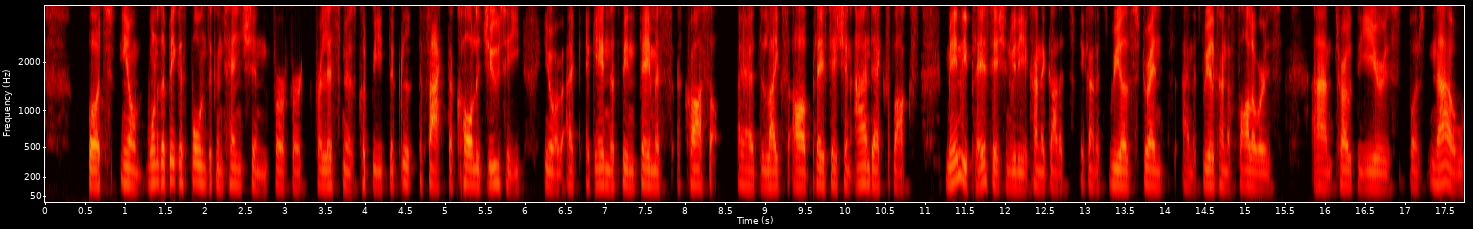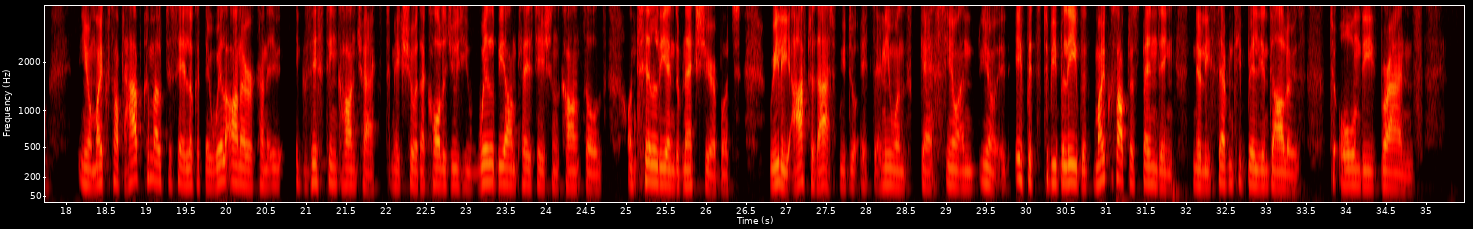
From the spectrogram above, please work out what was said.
but you know, one of the biggest bones of contention for for for listeners could be the the fact that Call of Duty, you know, a, a game that's been famous across uh, the likes of PlayStation and Xbox, mainly PlayStation, really it kind of got its it got its real strength and its real kind of followers um, throughout the years. But now you know, Microsoft have come out to say, look, at they will honor kind of existing contracts to make sure that Call of Duty will be on PlayStation's consoles until the end of next year. But really, after that, we do it's anyone's guess, you know. And you know, if it's to be believed that Microsoft are spending nearly seventy billion dollars to own these brands,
